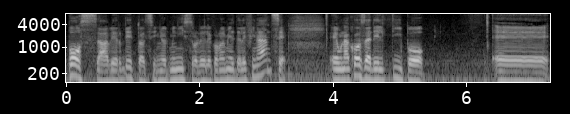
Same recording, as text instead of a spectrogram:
possa aver detto al signor Ministro dell'Economia e delle Finanze è una cosa del tipo eh,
